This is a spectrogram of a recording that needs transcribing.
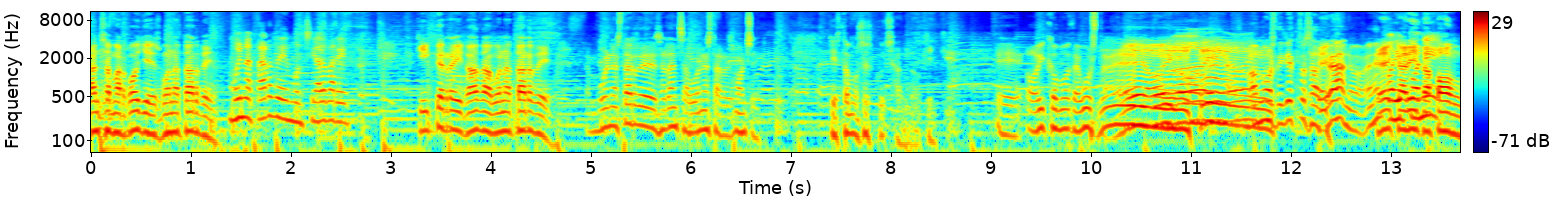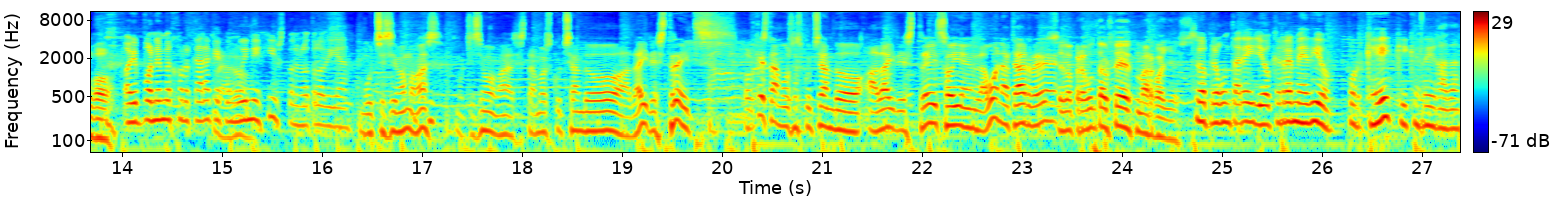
Arancha Margolles, buena tarde. Buena tarde, Monchi Álvarez. Quique Reigada, buena tarde. Buenas tardes, Arancha. Buenas tardes, Monchi. ¿Qué estamos escuchando, Quique? Eh, hoy como te gusta, Mm. ¿eh? Hoy, Hoy, hoy. vamos directos al ¿Qué? grano, ¿eh? ¿Qué Hoy carita pone- pongo? Hoy pone mejor cara que Claro. con Winnie Houston el otro día. Muchísimo más, muchísimo más. Estamos escuchando a Dire Straits. ¿Por qué estamos escuchando a Dire Straits hoy en la buena tarde? Se lo pregunta usted, Margolles. Se lo preguntaré yo, ¿qué remedio? ¿Por qué, Kike Rigada?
